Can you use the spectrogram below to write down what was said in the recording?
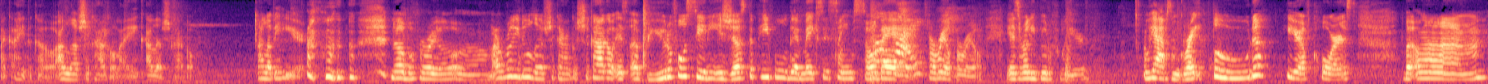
Like i hate the cold. I love chicago. Like i love chicago. I love it here. no, but for real, um, I really do love Chicago. Chicago is a beautiful city. It's just the people that makes it seem so bad. For real, for real. It's really beautiful here we have some great food here of course. But um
